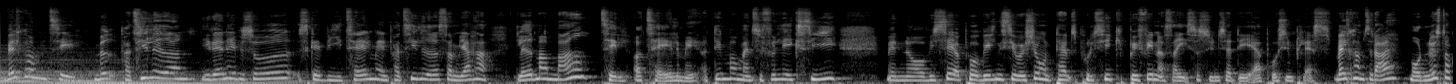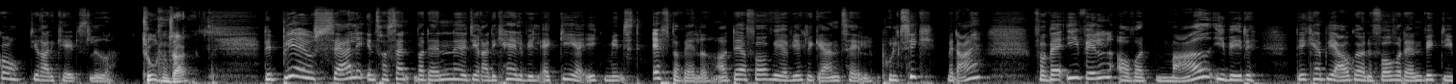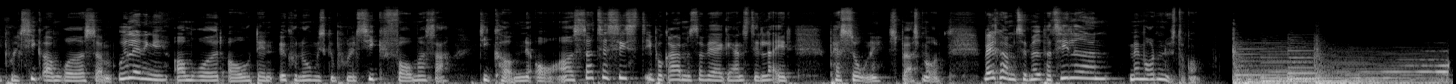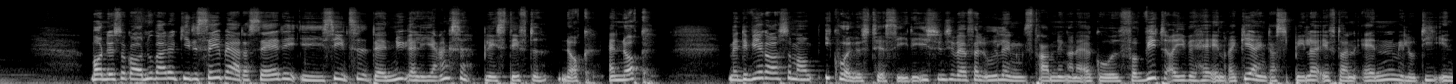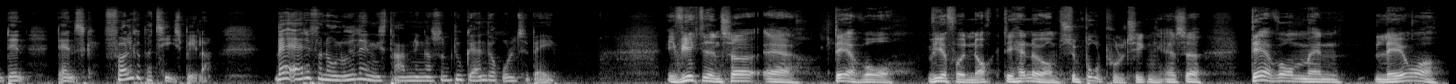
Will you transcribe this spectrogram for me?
Velkommen til Mød partilederen. I denne episode skal vi tale med en partileder, som jeg har glædet mig meget til at tale med. Og det må man selvfølgelig ikke sige, men når vi ser på, hvilken situation dansk politik befinder sig i, så synes jeg, det er på sin plads. Velkommen til dig, Morten Østergaard, De Radikales leder. Tusind tak. Det bliver jo særlig interessant, hvordan øh, de radikale vil agere, ikke mindst efter valget. Og derfor vil jeg virkelig gerne tale politik med dig. For hvad I vil, og hvor meget I vil det, det kan blive afgørende for, hvordan vigtige politikområder som udlændingeområdet og den økonomiske politik former sig de kommende år. Og så til sidst i programmet, så vil jeg gerne stille dig et personligt spørgsmål. Velkommen til Mød Partilederen med Morten Østergaard. Morten Østergaard, nu var det jo Gitte Seberg, der sagde det i sin tid, da en ny alliance blev stiftet nok er nok. Men det virker også som om, I kunne have lyst til at sige det. I synes i hvert fald, at udlændingsstramningerne er gået for vidt, og I vil have en regering, der spiller efter en anden melodi end den Dansk Folkeparti spiller. Hvad er det for nogle udlændingsstramninger, som du gerne vil rulle tilbage? I virkeligheden så er der, hvor vi har fået nok, det handler jo om symbolpolitikken. Altså der, hvor man laver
